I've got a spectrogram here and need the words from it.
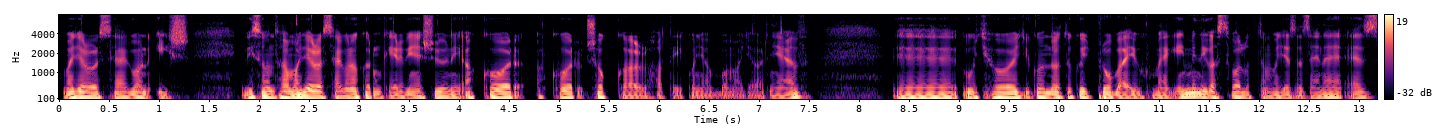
Magyarországon is. Viszont ha Magyarországon akarunk érvényesülni, akkor, akkor sokkal hatékonyabb a magyar nyelv. Úgyhogy gondoltuk, hogy próbáljuk meg. Én mindig azt vallottam, hogy ez a zene, ez,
